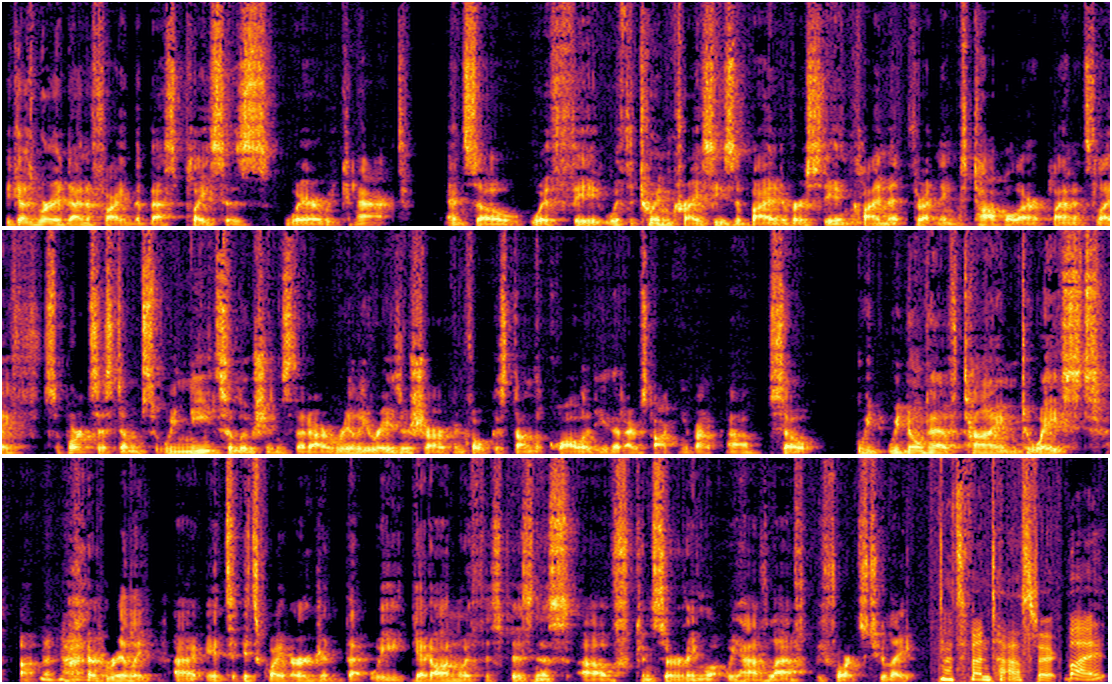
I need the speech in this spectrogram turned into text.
because we're identifying the best places where we can act. And so with the with the twin crises of biodiversity and climate threatening to topple our planet's life support systems, we need solutions that are really razor sharp and focused on the quality that I was talking about. Um, so we, we don't have time to waste. Uh, mm-hmm. really, uh, it's it's quite urgent that we get on with this business of conserving what we have left before it's too late. That's fantastic. But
